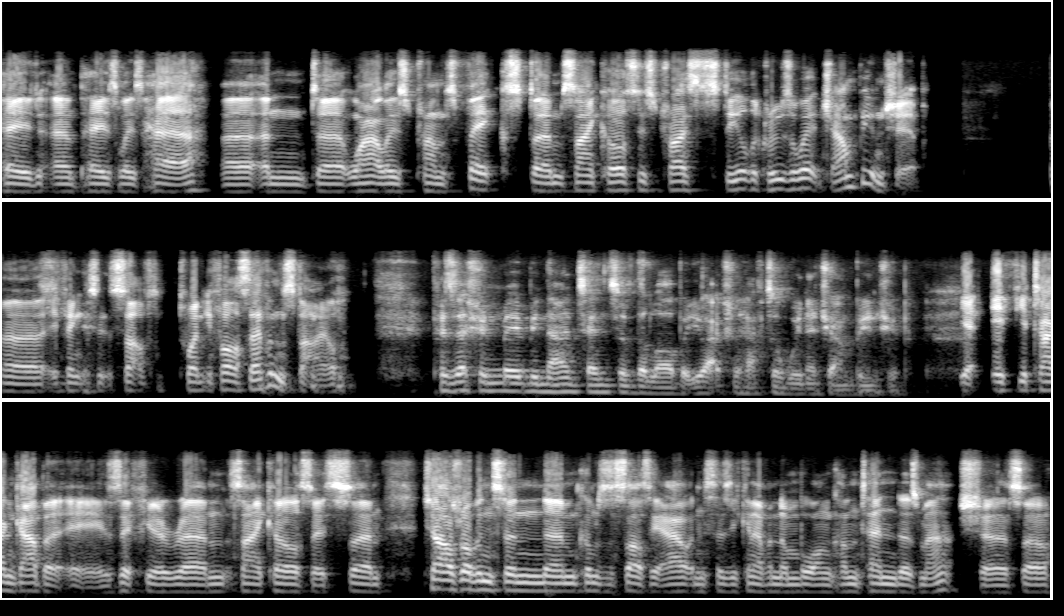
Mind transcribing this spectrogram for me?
uh, Paisley's hair. Uh, and uh, while he's transfixed, um, Psychosis tries to steal the Cruiserweight Championship. Uh, he thinks it's sort of 24 7 style. Possession may be nine tenths of the law, but you actually have to win a championship. Yeah, if you're Tank Abbott, it is. If you're um, Psychosis, um, Charles Robinson um, comes and sorts it out and says you can have a number one contenders match. Uh, so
